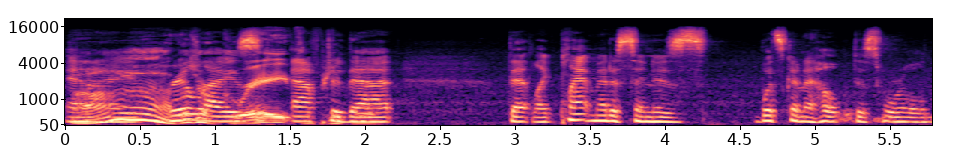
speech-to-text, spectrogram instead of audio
and Ah, I realized after that that like plant medicine is what's going to help this world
